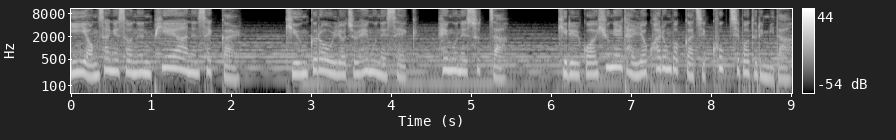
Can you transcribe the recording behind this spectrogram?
이 영상에서는 피해야 하는 색깔, 기운 끌어올려줄 행운의 색, 행운의 숫자, 길일과 흉일 달력 활용법까지 콕 집어드립니다.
